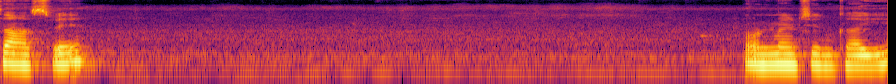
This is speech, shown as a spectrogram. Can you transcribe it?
ಸಾಸಿವೆ ಒಣಮೆಣ್ಸಿನ್ಕಾಯಿ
